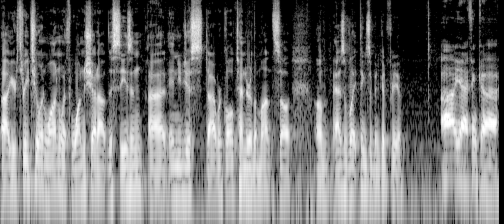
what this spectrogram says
Uh, you're three, two, and one with one shutout this season, uh, and you just uh, were goaltender of the month. So, um, as of late, things have been good for you. Uh, yeah, I think uh,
